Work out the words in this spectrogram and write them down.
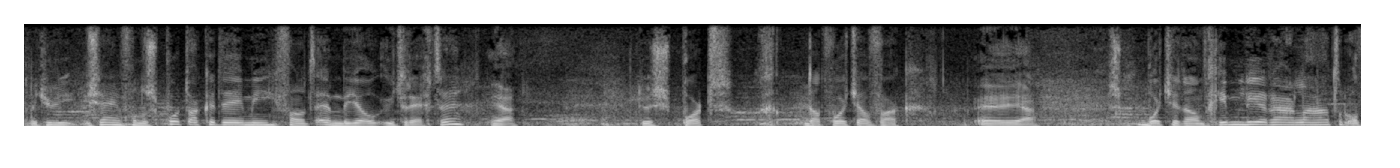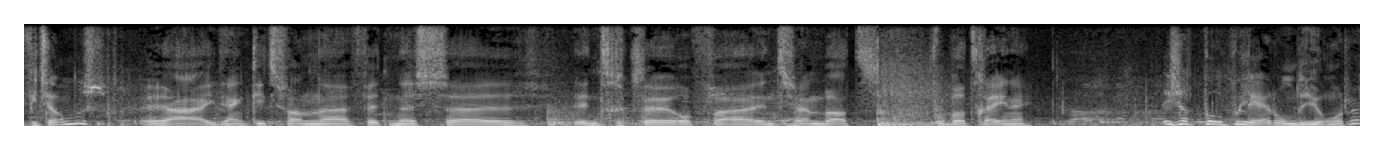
Want jullie zijn van de sportacademie van het mbo Utrecht, hè? Ja. Dus sport, dat wordt jouw vak? ja. Word je dan gymleraar later of iets anders? Ja, ik denk iets van eh, fitness, eh, instructeur of eh, in het zwembad, voetbaltrainer. Is dat populair onder jongeren?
